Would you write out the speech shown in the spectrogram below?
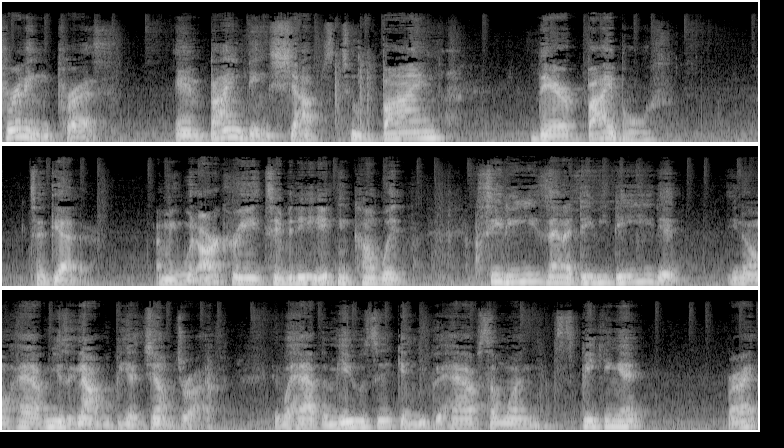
printing press and binding shops to bind their Bibles together? I mean, with our creativity, it can come with CDs and a DVD that, you know, have music. Now it would be a jump drive it would have the music and you could have someone speaking it, right?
